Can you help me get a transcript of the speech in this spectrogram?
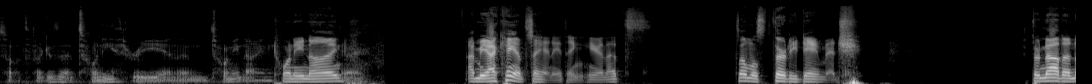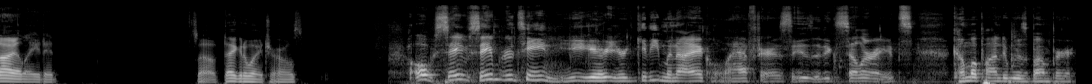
So what the fuck is that? Twenty three and then twenty nine. 29. Yeah. I mean, I can't say anything here. That's it's almost 30 damage. They're not annihilated. So, take it away, Charles. Oh, same same routine. Your your giddy maniacal laughter as, as it accelerates, come up onto his bumper,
